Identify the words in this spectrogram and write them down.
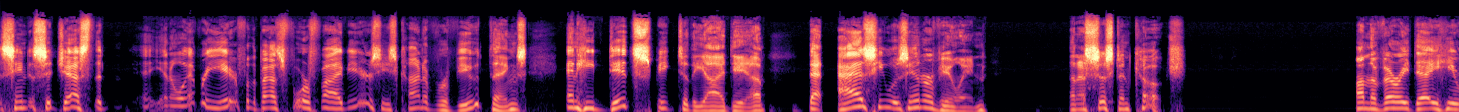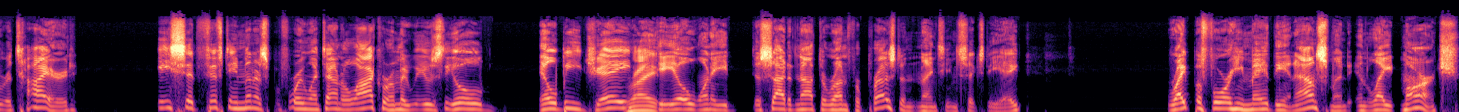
seemed to suggest that, you know, every year for the past four or five years, he's kind of reviewed things. And he did speak to the idea that as he was interviewing an assistant coach, on the very day he retired, he said 15 minutes before he went down to the locker room, it, it was the old LBJ Right. deal when he decided not to run for president in 1968. Right before he made the announcement in late March,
